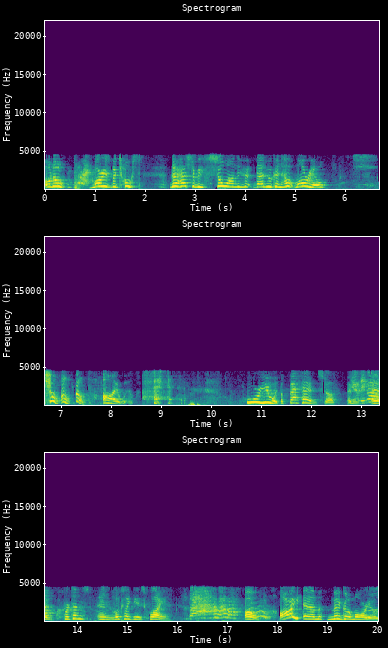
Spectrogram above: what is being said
Oh no! Mario's been toast! There has to be someone who, that who can help Mario! Choo, oh, oh! I will. who are you with the fat head and stuff? And, Here they go. and pretends and looks like he's flying. Oh, I am Mega Mario!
